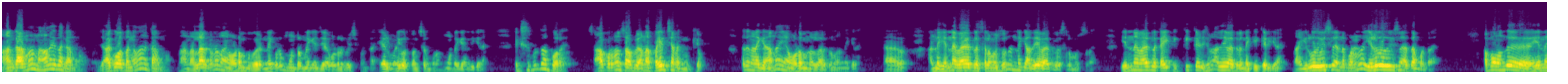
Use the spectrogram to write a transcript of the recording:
நான் காரணம் நானே தான் காரணம். ஜாகுவாத்தங்க தான் காரணம். நான் நல்லா இருக்கேன்னா நான் உடம்பு இன்னைக்கு கூட மூன்றரை மணிக்கு எந்திரிச்சு உடற்பயிற்சி பண்ணுறேன் ஏழு மணிக்கு ஒரு ஃபங்க்ஷன் போகணும் மூன்றரைக்கு எந்திரிக்கிறேன். எக்ஸசைஸ் பண்ணிட்டு தான் போகிறேன் சாப்பிட்றோம் சாப்பிடுவேன் ஆனால் பயிற்சி எனக்கு முக்கியம். அது நினைக்கிறேன் ஆனால் என் உடம்பு நல்லா இருக்கணும்னு நினைக்கிறேன். அன்னைக்கு என்ன வேகத்தில் சிலம்பம் சொன்னோம் இன்னைக்கு அதே வேகத்தில் சிலம்பம் சொல்கிறேன் என்ன வேகத்தில் கை கிக் அடிச்சனோ அதே வேகத்தில் இன்னைக்கு கிக் அடிக்கிறேன். நான் இருபது வயசில் என்ன பண்ணணும் எழுபது வயசுல அதான் பண்ணுறேன் அப்போ வந்து என்னை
